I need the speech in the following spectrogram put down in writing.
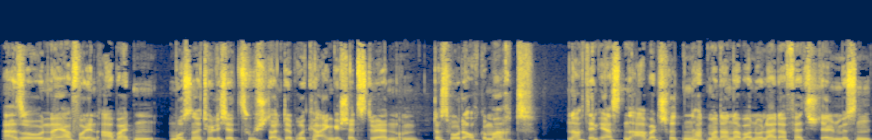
Also, naja, vor den Arbeiten muss natürlich der Zustand der Brücke eingeschätzt werden und das wurde auch gemacht. Nach den ersten Arbeitsschritten hat man dann aber nur leider feststellen müssen,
